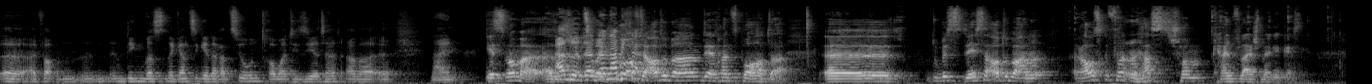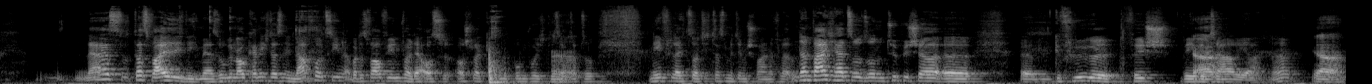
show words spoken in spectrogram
äh, einfach ein, ein Ding, was eine ganze Generation traumatisiert hat. Aber äh, nein. Jetzt nochmal, also, Also, dann- dann du ich auf der Autobahn, der Transporter. Äh, du bist nächste Autobahn rausgefahren und hast schon kein Fleisch mehr gegessen. Na, das, das weiß ich nicht mehr. So genau kann ich das nicht nachvollziehen, aber das war auf jeden Fall der Aus, ausschlaggebende Punkt, wo ich gesagt habe, so, nee, vielleicht sollte ich das mit dem Schweinefleisch. Und dann war ich halt so, so ein typischer äh, ähm, Geflügel-Fisch-Vegetarier. Ne? Ja,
